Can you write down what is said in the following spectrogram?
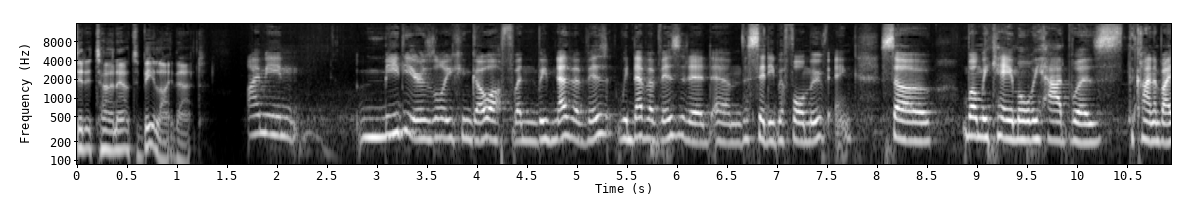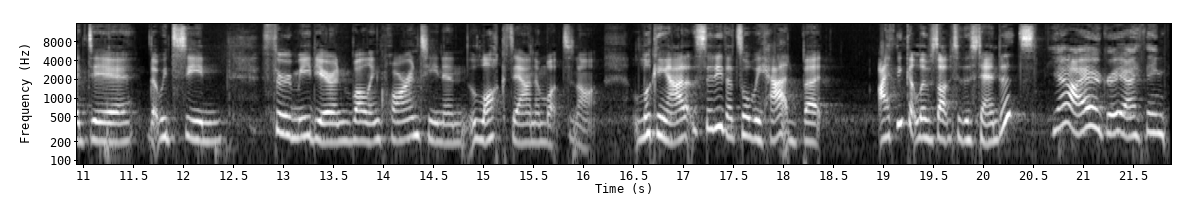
did it turn out to be like that? I mean, media is all you can go off when we've never vis- we never visited um, the city before moving. So when we came, all we had was the kind of idea that we'd seen through media and while in quarantine and lockdown and what's not. Looking out at the city, that's all we had. But I think it lives up to the standards. Yeah, I agree. I think,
